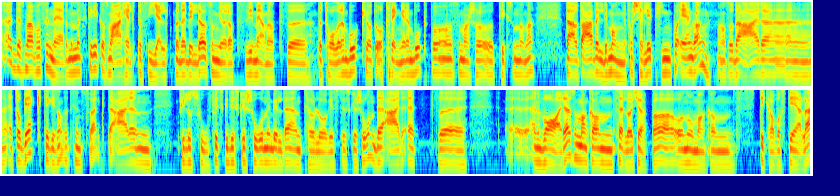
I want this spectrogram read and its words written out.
Eh, det som er fascinerende med Skrik, og som er helt spesielt med det bildet, og som gjør at vi mener at eh, det tåler en bok, og, trenger en bok på, som er så tykk som denne, det er jo at det er veldig mange forskjellige ting på én gang. Altså Det er eh, et objekt, et kunstverk. Det er en filosofisk diskusjon i bildet, en teologisk diskusjon. Det er et en vare som man kan selge og kjøpe, og noe man kan stikke av og stjele.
